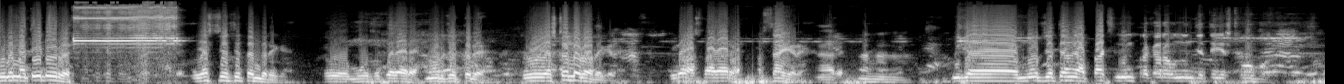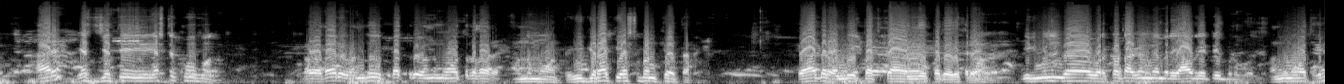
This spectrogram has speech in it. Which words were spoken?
ಈಗ ಮತ್ತೆ ಇಟ್ಟಿವ್ರಿ ಎಷ್ಟ್ ಜೊತೆ ತಂದ್ರಿ ಈಗ? ಇವು ಮೂರ್ ಜೊತೆ ಅದಾವ್ರಿ ಮೂರ್ ಜೊತೆ ರೀ. ಇವು ಎಷ್ಟೆಲ್ಲ ಅದಾವ್ರಿ ಈಗ? ಈಗ ಹೊಸದಾಗ್ರಿ ಹೊಸಾಗ್ಯಾರಿ ಹಾ ರೀ. ಈಗ ಮೂರ್ ಜೊತೆ ಅಂದ್ರೆ ಅಪ್ರಾಕ್ಸ್ ನಿಮ್ ಪ್ರಕಾರ ಒಂದೊಂದ್ ಜೊತೆ ಎಷ್ಟು ಹೋಗ್ಬೋದು? ಹಾ ರೀ. ಎಷ್ಟ್ ಜೊತೆ ಎಷ್ಟಕ್ಕೆ ಹೋಗ್ಬೋದು? ಅವ್ ಅದಾವ್ರಿ ಒಂದು ಇಪ್ಪತ್ತು ಒಂದು ಮೂವತ್ತರ ಅದಾವ್ರಿ. ಒಂದು ಮೂವತ್ತು. ಈ ಗಿರಾಕಿ ಎಷ್ಟು ಬಂದ್ ಕೇಳ್ತಾರೆ? ಕೇಳ್ತಾರ ಒಂದು ಇಪ್ಪತ್ತ ಒಂದು ಇಪ್ಪತ್ತೈದು ರೀ. ಈಗ ನಿಮ್ಗ ವರ್ಕೌಟ್ ಆಗಂಗಂದ್ರೆ ಯಾವ ರೇಟಿಗೆ ಬಿಡ್ಬೋದು? ಒಂದು ಮೂವತ್ತು ರೀ.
